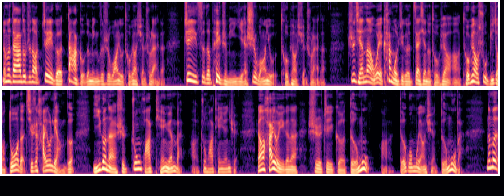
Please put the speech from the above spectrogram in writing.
那么大家都知道，这个大狗的名字是网友投票选出来的，这一次的配置名也是网友投票选出来的。之前呢，我也看过这个在线的投票啊，投票数比较多的，其实还有两个，一个呢是中华田园版啊，中华田园犬，然后还有一个呢是这个德牧啊，德国牧羊犬德牧版。那么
